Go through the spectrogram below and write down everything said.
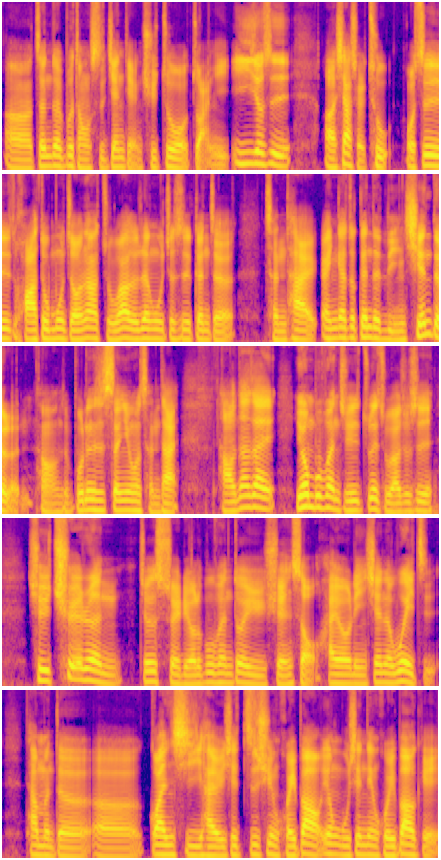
呃，针对不同时间点去做转移。一就是呃下水处，我是划独木舟，那主要的任务就是跟着陈泰，应该说跟着领先的人，哈，不论是声音或陈泰。好，那在游泳部分，其实最主要就是去确认，就是水流的部分对于选手还有领先的位置，他们的呃关系，还有一些资讯回报，用无线电回报给。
